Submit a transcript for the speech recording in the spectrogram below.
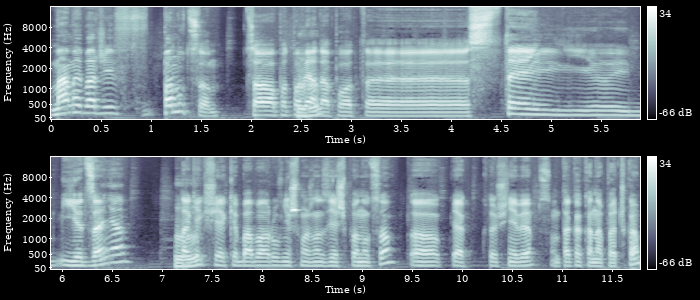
mamy bardziej w panuco, co podpowiada pod e, styl jedzenia. Tak Mhm. jak się kebaba również można zjeść panuco, to jak ktoś nie wie, są taka kanapeczka.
